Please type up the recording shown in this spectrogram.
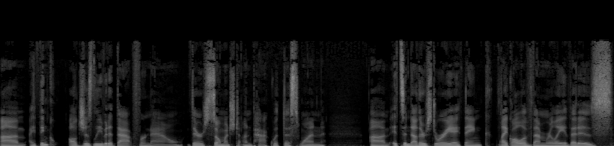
Um, I think I'll just leave it at that for now. There's so much to unpack with this one. Um, it's another story, I think, like all of them, really, that is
